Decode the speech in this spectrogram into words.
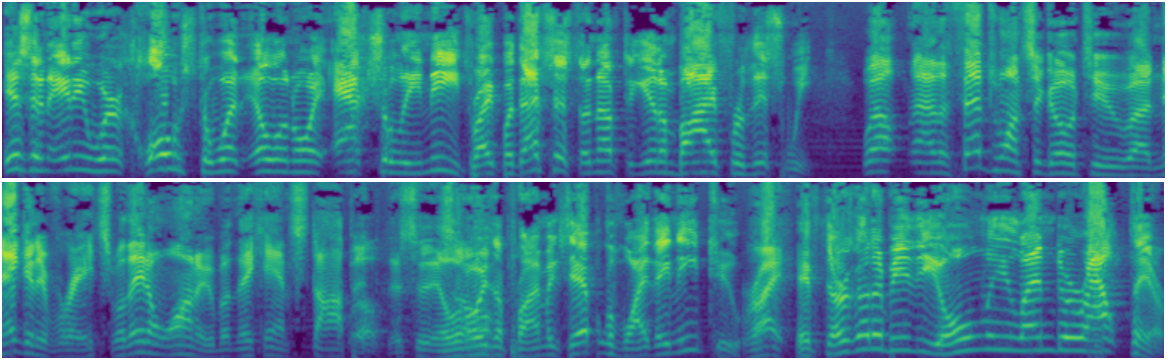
isn't anywhere close to what Illinois actually needs, right? But that's just enough to get them by for this week. well, now the Fed wants to go to uh, negative rates. Well, they don't want to, but they can't stop it. Well, this is, Illinois is a prime example of why they need to. Right. If they're going to be the only lender out there,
